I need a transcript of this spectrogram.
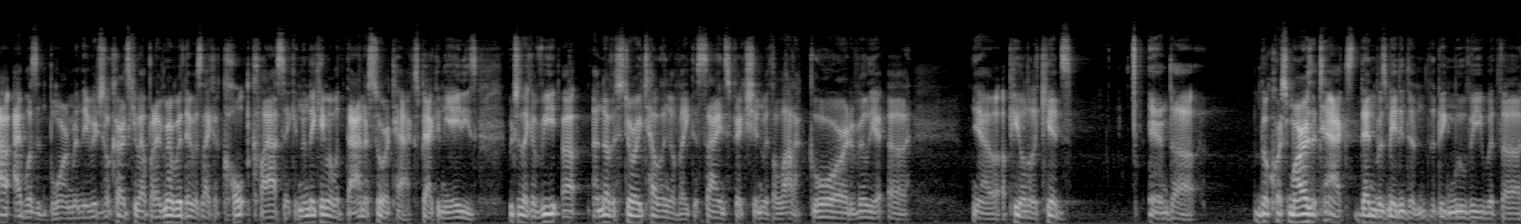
I, I, wasn't born when the original cards came out, but I remember there was like a cult classic, and then they came out with Dinosaur Attacks back in the '80s, which is like a re, uh, another storytelling of like the science fiction with a lot of gore to really, uh, you know, appeal to the kids. And uh, of course, Mars Attacks then was made into the big movie with uh,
